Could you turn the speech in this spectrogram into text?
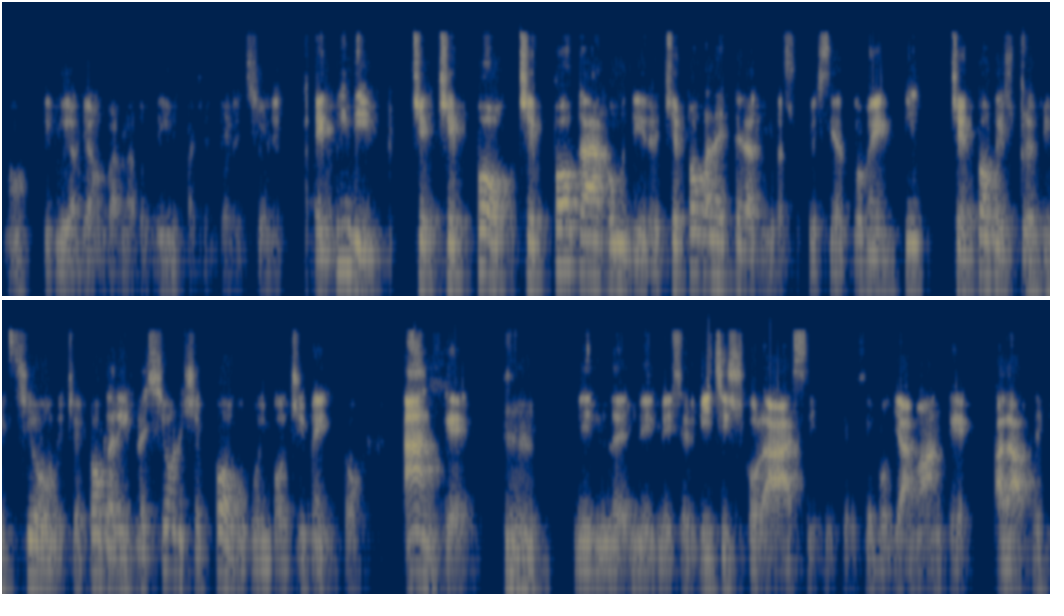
no? di cui abbiamo parlato prima facendo lezioni. E quindi c'è, c'è, po- c'è poca, come dire, c'è poca letteratura su questi argomenti c'è poca esposizione, c'è poca riflessione, c'è poco coinvolgimento anche nel, nei, nei, servizi scolastici, se vogliamo anche ad altri,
